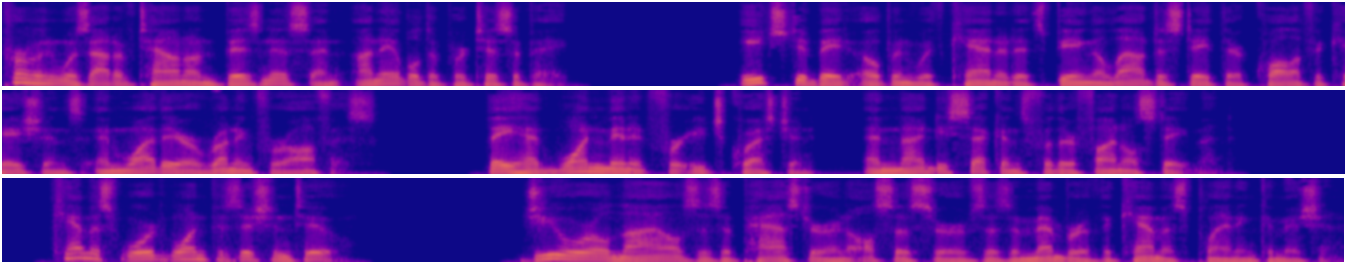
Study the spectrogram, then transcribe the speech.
Perman was out of town on business and unable to participate. Each debate opened with candidates being allowed to state their qualifications and why they are running for office. They had one minute for each question, and 90 seconds for their final statement. Camas Ward 1 Position 2. Geoerl Niles is a pastor and also serves as a member of the Camas Planning Commission.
